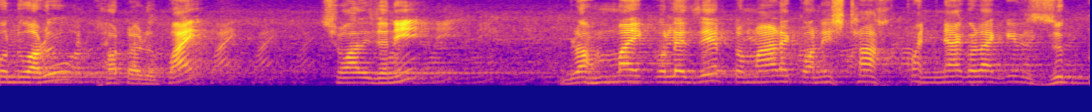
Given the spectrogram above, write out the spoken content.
বন্ধু আৰু শতৰূপাই ছোৱালীজনী ব্ৰহ্মাই ক'লে যে তোমাৰ কনিষ্ঠা কন্যাগৰাকীৰ যোগ্য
